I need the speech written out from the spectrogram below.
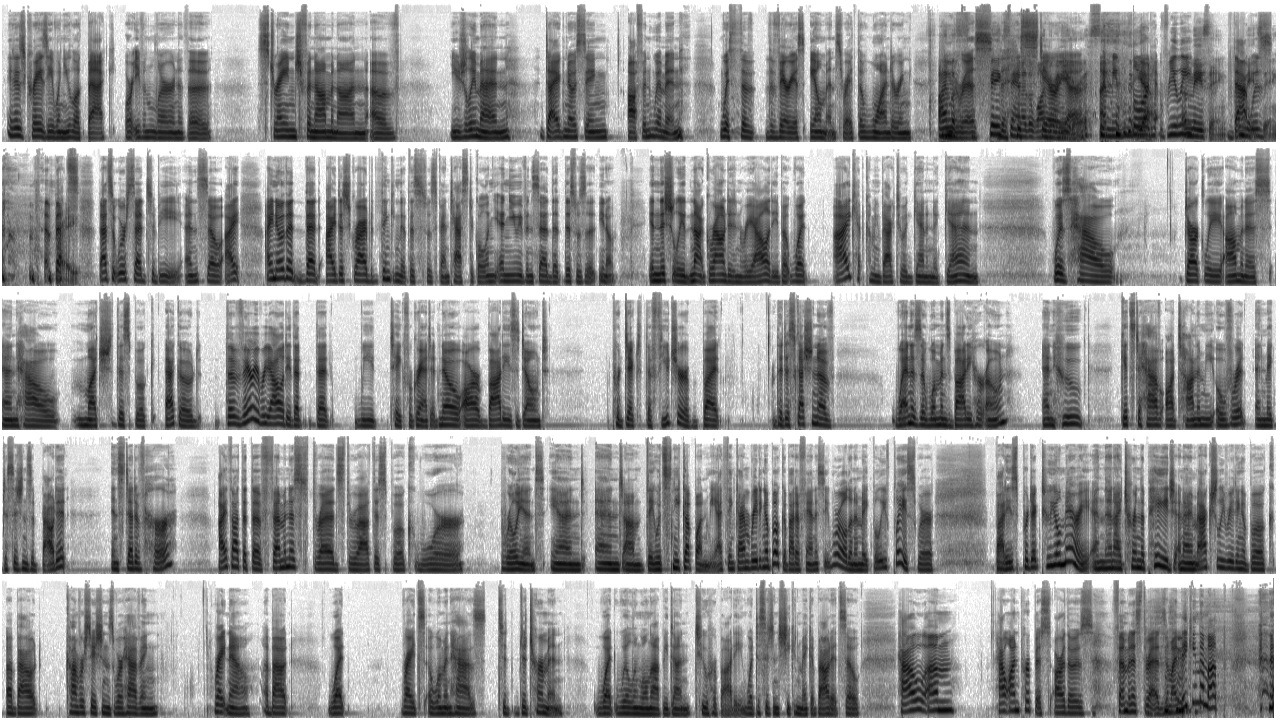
It is crazy when you look back or even learn the strange phenomenon of usually men diagnosing often women with the the various ailments, right? The wandering I'm uterus, a big the fan hysteria. of the wandering uterus. I mean, Lord, yeah, really amazing. That amazing. was that's right. that's what we're said to be. And so I I know that that I described thinking that this was fantastical and and you even said that this was a, you know, initially not grounded in reality, but what I kept coming back to again and again was how darkly ominous and how much this book echoed the very reality that that we take for granted. No, our bodies don't predict the future, but the discussion of when is a woman's body her own and who gets to have autonomy over it and make decisions about it instead of her. I thought that the feminist threads throughout this book were brilliant and and um, they would sneak up on me. I think I'm reading a book about a fantasy world and a make believe place where bodies predict who you'll marry, and then I turn the page and I'm actually reading a book about conversations we're having right now about what rights a woman has to determine what will and will not be done to her body, what decisions she can make about it. So, how um, how on purpose are those feminist threads? Am I making them up?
